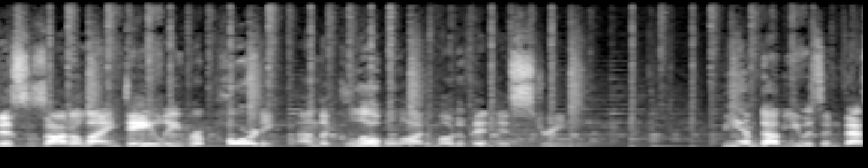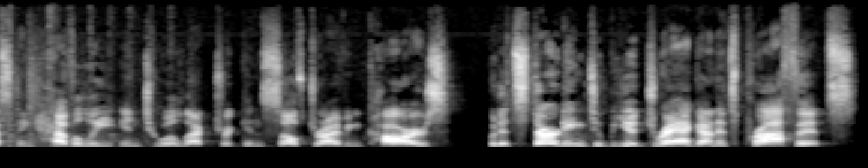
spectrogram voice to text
This is Autoline Daily reporting on the global automotive industry. BMW is investing heavily into electric and self driving cars, but it's starting to be a drag on its profits.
